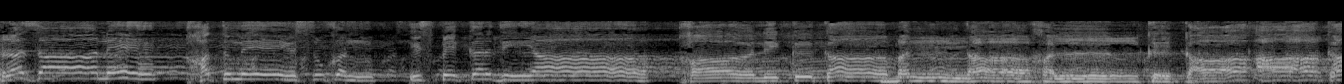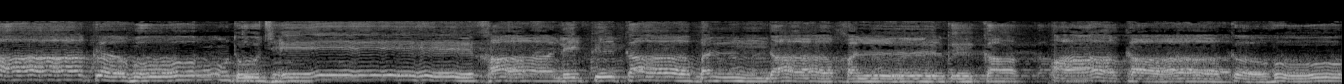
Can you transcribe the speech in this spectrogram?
رضا نے ختم سخن اس پہ کر دیا۔ خالق کا بندہ خلق کا آقا کہو تجھے خالق کا بندہ، خلق کا آقا کہو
